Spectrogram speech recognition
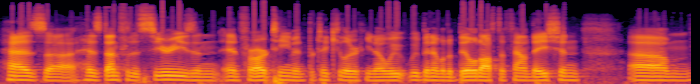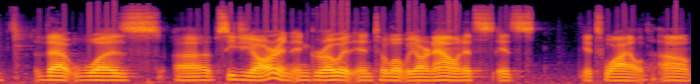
has uh, has done for the series and, and for our team in particular. You know, we we've been able to build off the foundation um, that was uh, CGR and, and grow it into what we are now, and it's it's it's wild. Um,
